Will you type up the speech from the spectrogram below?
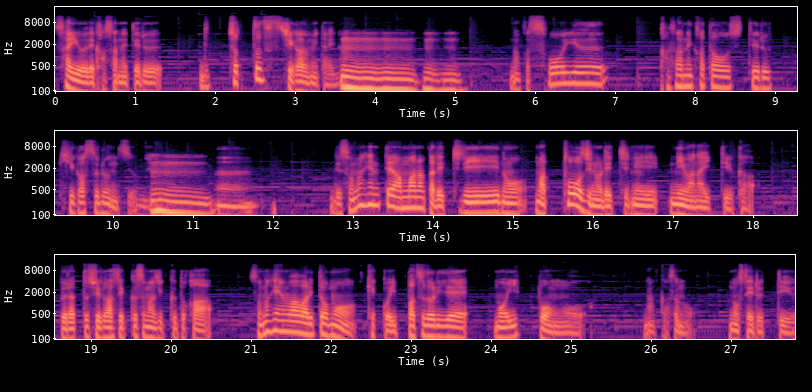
左右で重ねてる。で、ちょっとずつ違うみたいな。なんかそういう重ね方をしてる気がするんですよね。うん。うん。うん。で、その辺ってあんまなんかレッチリの、まあ当時のレッチリにはないっていうか、ブラッドシュガーセックスマジックとかその辺は割ともう結構一発撮りでもう一本をなんかその載せるっていう。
